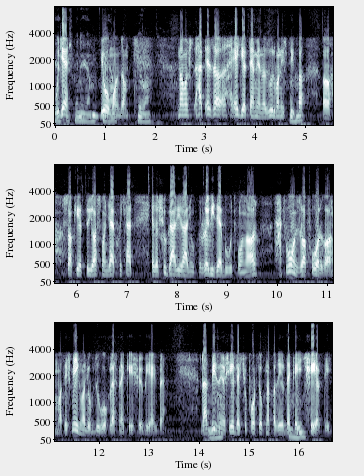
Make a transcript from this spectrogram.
Ugye? Igen. Jó igen. mondom. Jó. Na most, hát ez a, egyértelműen az urbanisztika, uh-huh. a szakértői azt mondják, hogy hát ez a sugárirányú rövidebb útvonal, hát vonzza a forgalmat, és még nagyobb dugók lesznek későbbiekben. De hát uh-huh. bizonyos érdekcsoportoknak az érdekeit uh-huh. sérti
